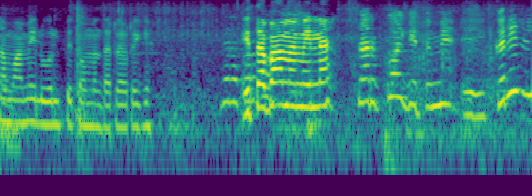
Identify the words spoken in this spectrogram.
ನಮ್ಮ ಮಾಮಿಲಿ ಉಲ್ಪಿ ತೊಗೊಂಬಂದಾರ ಅವರಿಗೆ. ಇತ್ತ ಬಾ ಮಮ್ಮಿ ಇಲ್ಲ. ಸರ್ಕೋಗಿ ಕರೀರಿ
